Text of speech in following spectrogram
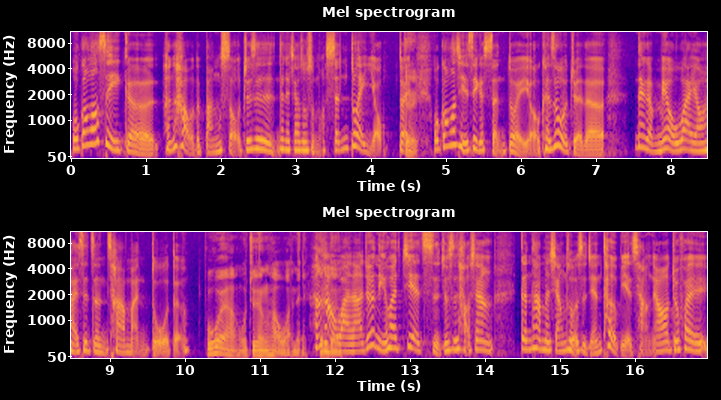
我公公。是一个很好的帮手，就是那个叫做什么神队友。对，对我公公其实是一个神队友，可是我觉得那个没有外佣还是真的差蛮多的。不会啊，我觉得很好玩诶，很好玩啊，就是你会借此就是好像跟他们相处的时间特别长，然后就会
